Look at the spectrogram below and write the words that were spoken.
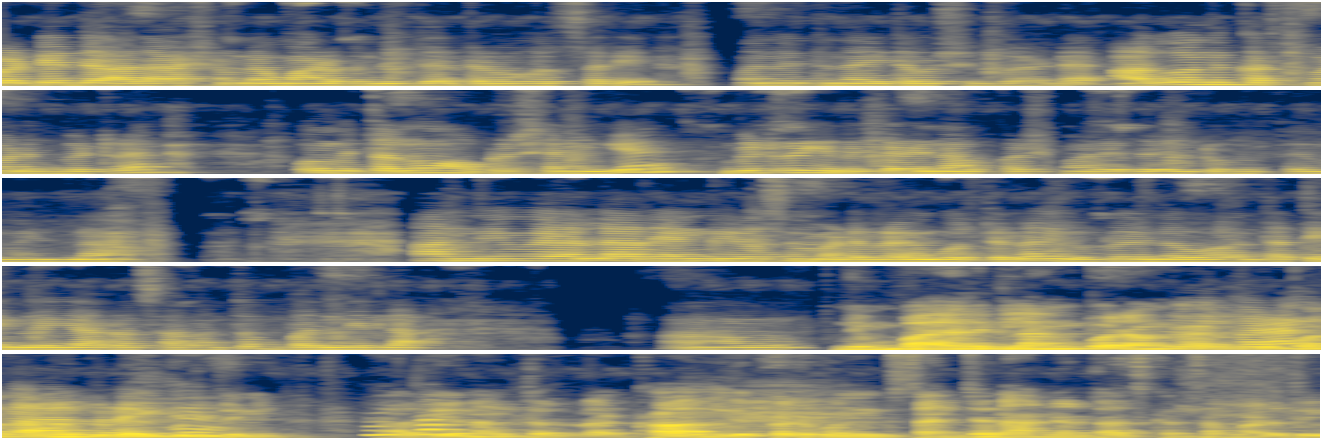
ಬರ್ಡೇದು ಅದ ಆಶ್ರಮದಾಗ ಮಾಡಿ ಬಂದಿದ್ದೆ ಹೋದ ಸರಿ. ಮನ್ವಿತನ ಐದು ವರ್ಷದ ಬರ್ಡೇ ಅದು ಒಂದು ಖರ್ಚು ಮಾಡಿದ್ ಬಿಟ್ರೆ ಒಮ್ಮೆ ತನು ಆಪ್ರೇಷನ್ಗೆ ಬಿಟ್ಟರೆ ಇದಕ್ಕೆ ನಾವು ಖರ್ಚು ಮಾಡಿದ್ದೆ ಯೂಟ್ಯೂಬ್ ಪೇಮೆಂಟ್ನ ನೀವೆಲ್ಲ ಅದು ಹೆಂಗೆ ಯೋಚನೆ ಮಾಡಿದ್ರೆ ಹೆಂಗೆ ಗೊತ್ತಿಲ್ಲ. ಯೂಟ್ಯೂಬಿಂದ ಅಂತ ತಿಂಗಳಿಗೆ ಯಾರು ಸಾವಿರ ಅಂತೂ ಬಂದಿಲ್ಲ ನಿಮ್ಮ ಬಾಯಿ ಹರಿಗ್ಲ ಹಂಗೆ ಬರೋಂಗಿರ್ತೀನಿ ಅದೇನಂತಾರಲ್ಲ ಕಾಲು ಕಟ್ಕೊಂಡು ಸಂಜೆ ಹನ್ನೆರಡು ತಾಸು ಕೆಲಸ ಮಾಡಿದ್ವಿ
